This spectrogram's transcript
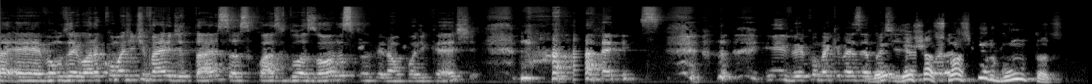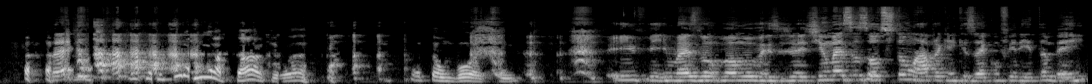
é, vamos ver agora como a gente vai editar essas quase duas horas para virar um podcast. Mas, e ver como é que vai ser a partir Deixa de só as perguntas. Né? a minha parte, né? é tão boa assim. Enfim, mas vamos ver isso direitinho. Mas os outros estão lá para quem quiser conferir também.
